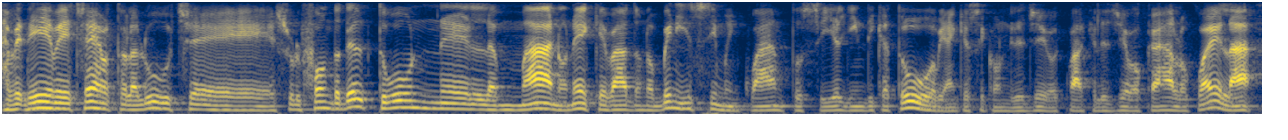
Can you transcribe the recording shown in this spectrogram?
a vedere certo la luce sul fondo del tunnel, ma non è che vadano benissimo in quanto sia gli indicatori, anche se con leggero, qualche leggero calo qua e là,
